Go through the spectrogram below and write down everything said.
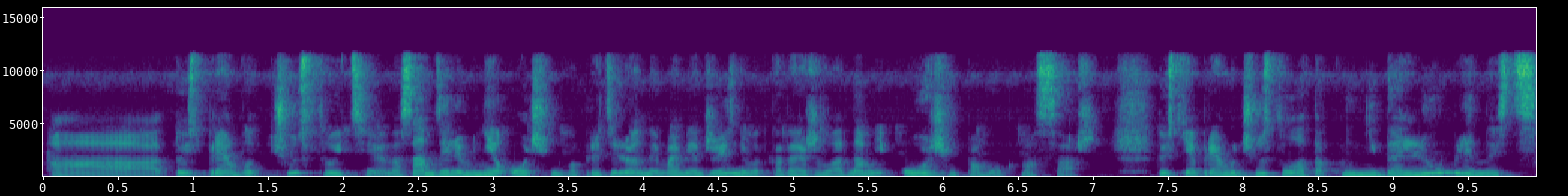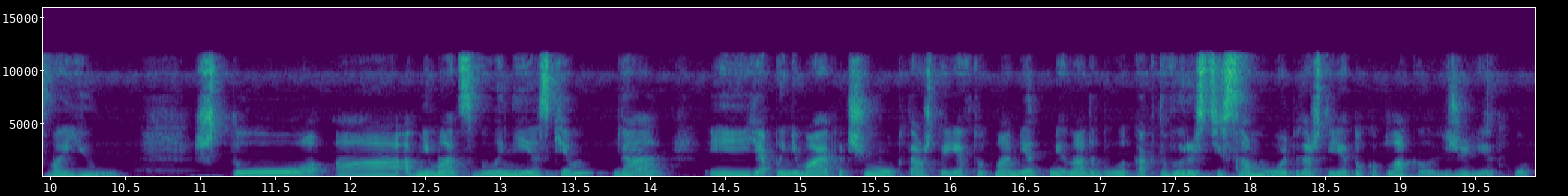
А, то есть прям вот чувствуете, на самом деле мне очень в определенный момент жизни, вот когда я жила одна, мне очень помог массаж. То есть я прямо чувствовала такую недолюбленность свою, что а, обниматься было не с кем, да, и я понимаю почему, потому что я в тот момент, мне надо было как-то вырасти самой, потому что я только плакала в жилетку.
